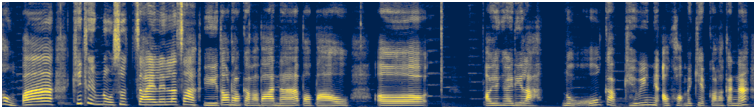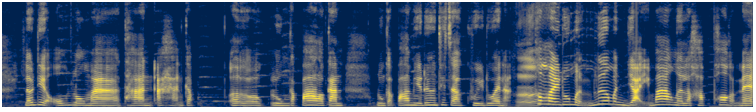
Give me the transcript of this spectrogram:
ของป้า คิดถึงหนูสุดใจเลยละจ้ะยินดีต้อนรับกลับมาบ้านนะ เปาเปาเออเอายังไงดีล่ะ หนูกับเควินเนี่ยเอาของไปเก็บก่อนแล้วกันนะ แล้วเดี๋ยวลงมาทานอาหารกับเออลุงกับป้าแล้วกัน ลุงกับป้ามีเรื่องที่จะคุยด้วยน่ะทำไมดูเหมือนเรื่องมันใหญ่มากเลยล่ะครับ พ่อกับแม่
